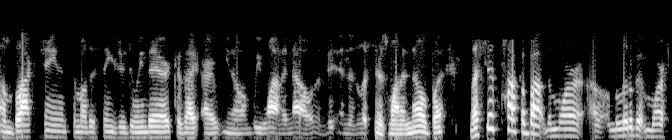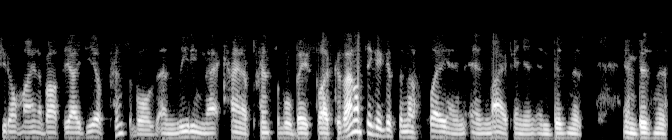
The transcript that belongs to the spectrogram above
on blockchain and some other things you're doing there because I, I, you know, we want to know and the listeners want to know. But let's just talk about the more, a little bit more, if you don't mind, about the idea of principles and leading that kind of principle-based life because I don't think it gets enough play in, in my opinion, in business in business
